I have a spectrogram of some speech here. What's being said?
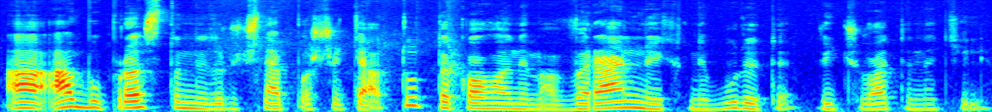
або просто незручне пошиття. Тут такого нема. Ви реально їх не будете відчувати на тілі.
